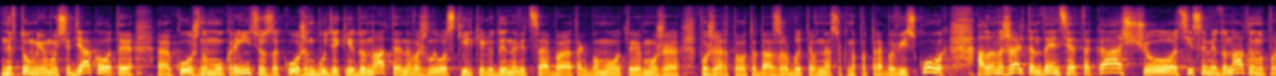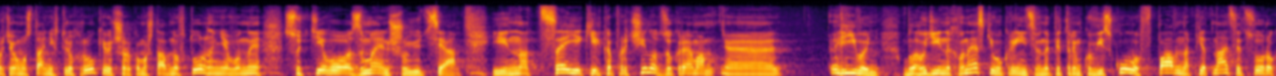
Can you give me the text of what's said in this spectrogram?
не втомлюємося дякувати е, кожному українцю за кожен будь-який донат. Неважливо скільки людина від себе, так би мовити, може пожертвувати да зробити внесок на потреби військових. Але на жаль, тенденція така, що ці самі донати ну протягом останніх трьох років від широкомасштабного вторгнення вони суттєво зменшуються. І на це є кілька причин. От, зокрема. Е- Рівень благодійних внесків українців на підтримку військових впав на 15-40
